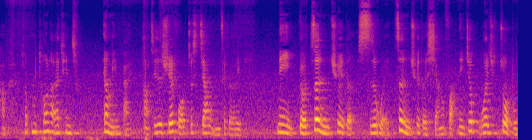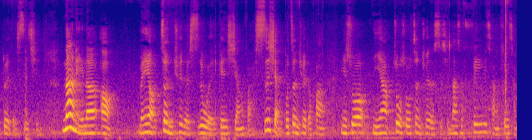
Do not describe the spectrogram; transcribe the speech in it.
好，说我们头脑要清楚，要明白啊。其实学佛就是教我们这个而已。你有正确的思维、正确的想法，你就不会去做不对的事情。那你呢？啊，没有正确的思维跟想法，思想不正确的话，你说你要做出正确的事情，那是非常非常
